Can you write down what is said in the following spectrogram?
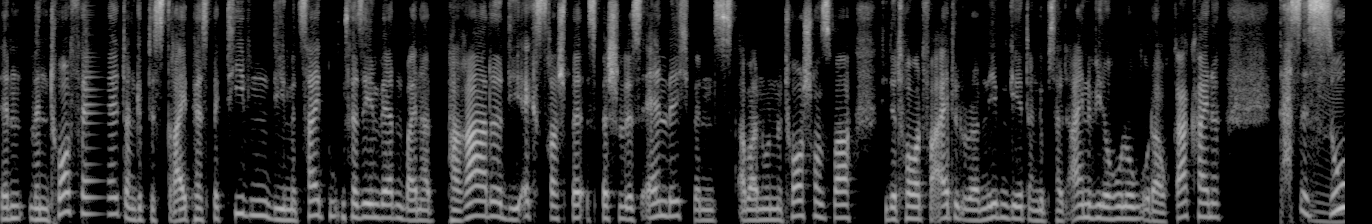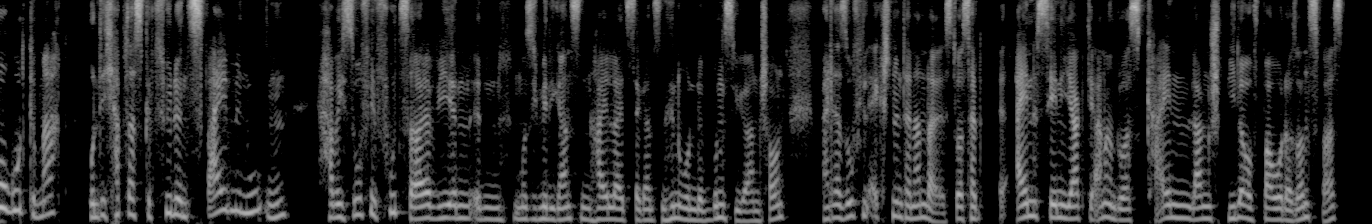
Denn wenn ein Tor fällt, dann gibt es drei Perspektiven, die mit Zeitlupen versehen werden. Bei einer Parade, die extra spe special ist, ähnlich. Wenn es aber nur eine Torchance war, die der Torwart vereitelt oder daneben geht, dann gibt es halt eine Wiederholung oder auch gar keine. Das ist mhm. so gut gemacht. Und ich habe das Gefühl, in zwei Minuten habe ich so viel Futsal wie in, in, muss ich mir die ganzen Highlights der ganzen Hinrunde der Bundesliga anschauen, weil da so viel Action hintereinander ist. Du hast halt eine Szene jagt die andere, du hast keinen langen Spielaufbau oder sonst was.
